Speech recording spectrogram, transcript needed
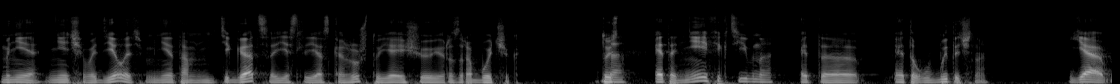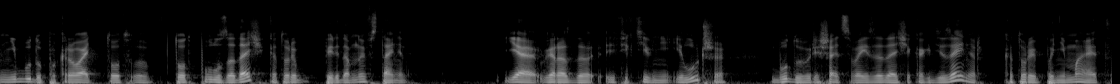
мне нечего делать, мне там не тягаться, если я скажу, что я еще и разработчик. То есть Да. это неэффективно, это, это убыточно. Я не буду покрывать тот, э, тот пул задач, который передо мной встанет. Я гораздо эффективнее и лучше буду решать свои задачи как дизайнер, который понимает,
